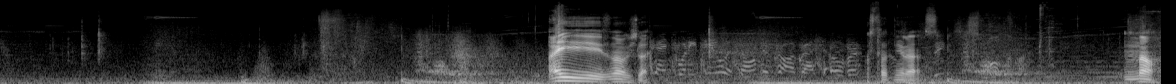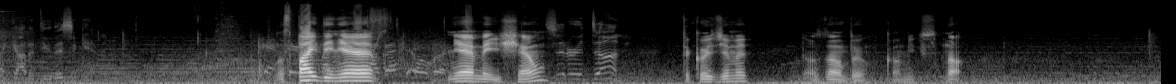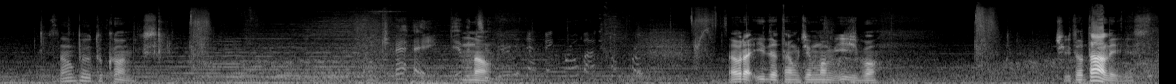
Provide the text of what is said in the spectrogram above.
Aj, znowu źle. 1022, assault in progress, over. Ostatni raz. No, no Spidey, nie, nie myj się. Tylko idziemy... O, znowu był komiks. No. Znowu był tu komiks. No. Dobra, idę tam, gdzie mam iść, bo... Czyli to dalej jest.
